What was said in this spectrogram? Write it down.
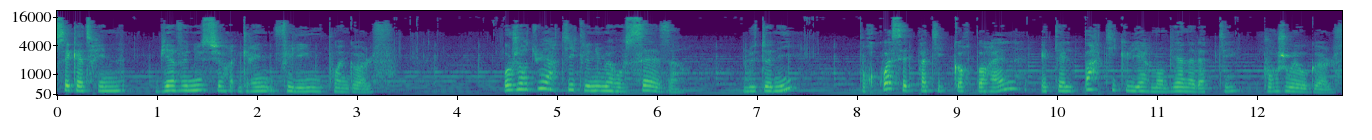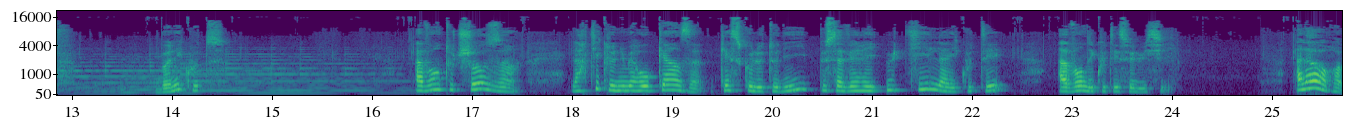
c'est Catherine. Bienvenue sur greenfeeling.golf. Aujourd'hui, article numéro 16. L'eutonie. Pourquoi cette pratique corporelle est-elle particulièrement bien adaptée pour jouer au golf? Bonne écoute. Avant toute chose, l'article numéro 15, Qu'est-ce que l'eutonie peut s'avérer utile à écouter avant d'écouter celui-ci? Alors,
